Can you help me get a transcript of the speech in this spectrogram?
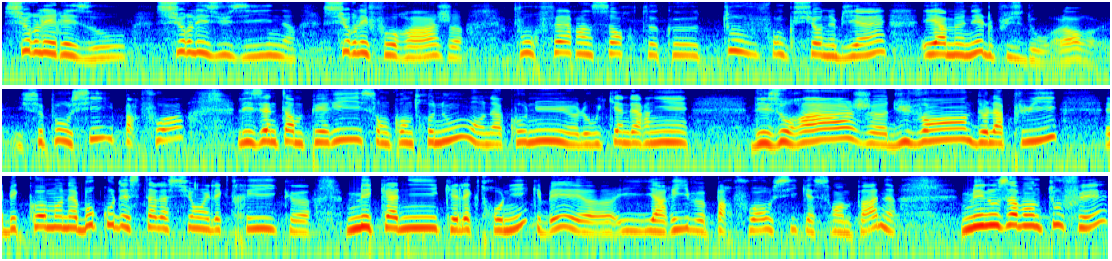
sur les réseaux, sur les usines, sur les forages, pour faire en sorte que tout fonctionne bien et amener le plus d'eau. Alors il se peut aussi parfois, les intempéries sont contre nous. On a connu le week-end dernier des orages, du vent, de la pluie. Eh bien, comme on a beaucoup d'installations électriques, mécaniques, électroniques, eh bien, euh, il arrive parfois aussi qu'elles sont en panne. Mais nous avons tout fait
